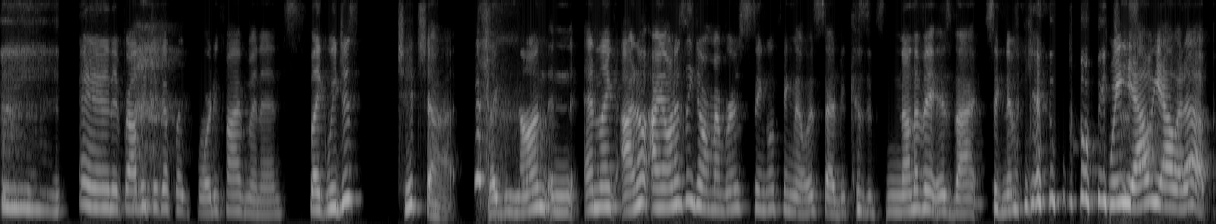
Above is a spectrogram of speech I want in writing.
and it probably took up like 45 minutes. Like we just chit chat like non and, and like I don't I honestly don't remember a single thing that was said because it's none of it is that significant. we, we just, yow yow it up.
